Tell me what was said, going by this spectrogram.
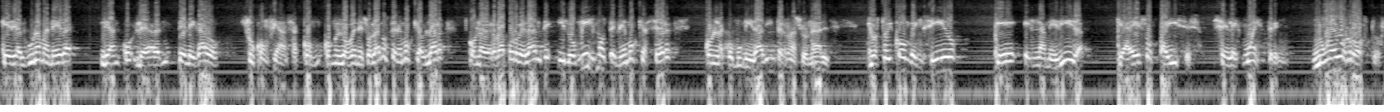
que de alguna manera le han, le han delegado su confianza. Con, con los venezolanos tenemos que hablar con la verdad por delante y lo mismo tenemos que hacer con la comunidad internacional. Yo estoy convencido que en la medida que a esos países se les muestren nuevos rostros,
